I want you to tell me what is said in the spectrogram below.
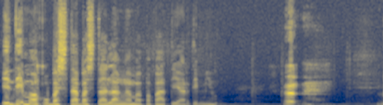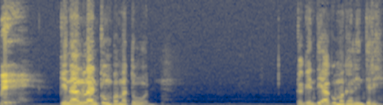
hindi mo ako basta-basta lang nga mapapati, Artemio. Uh, be, Kinanglan kong pamatuod. Kag hindi ako magalintiri.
